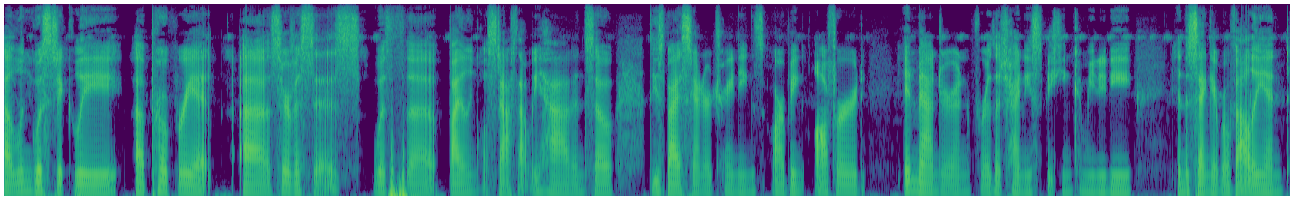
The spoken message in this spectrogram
uh, linguistically appropriate uh, services with the bilingual staff that we have. And so, these bystander trainings are being offered in Mandarin for the Chinese speaking community in the San Gabriel Valley and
